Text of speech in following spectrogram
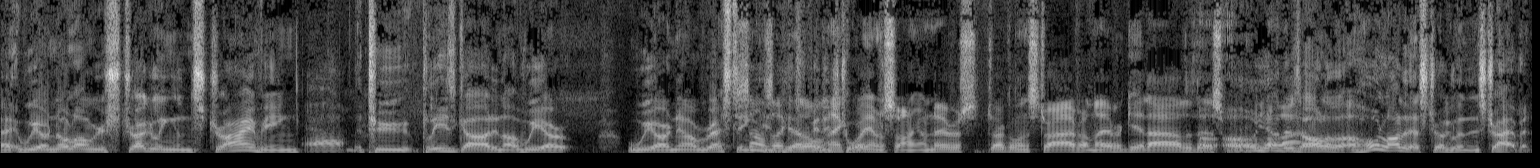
Uh, we are no longer struggling and striving to please God, and all. we are we are now resting. Sounds in like His that old Hank work. Williams song. I'll never struggle and strive. I'll never get out of this. Oh, oh yeah, there's all of, a whole lot of that struggling and striving.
